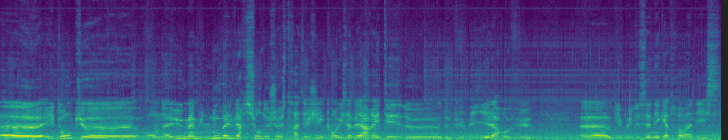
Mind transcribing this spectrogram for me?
Euh, et donc, euh, on a eu même une nouvelle version de jeu stratégique quand ils avaient arrêté de, publier la revue euh, au début des années 90.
